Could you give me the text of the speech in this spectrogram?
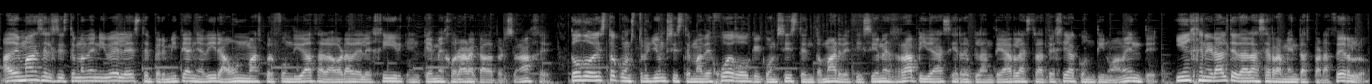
Además, el sistema de niveles te permite añadir aún más profundidad a la hora de elegir en qué mejorar a cada personaje. Todo esto construye un sistema de juego que consiste en tomar decisiones rápidas y replantear la estrategia continuamente, y en general te da las herramientas para hacerlo.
